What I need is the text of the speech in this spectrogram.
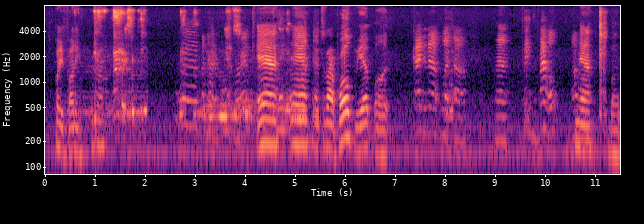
It's pretty funny. Okay. Uh, yeah, not appropriate. Eh, eh, it's not appropriate, but Kind of not what uh, uh, things about. Um, yeah, but.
